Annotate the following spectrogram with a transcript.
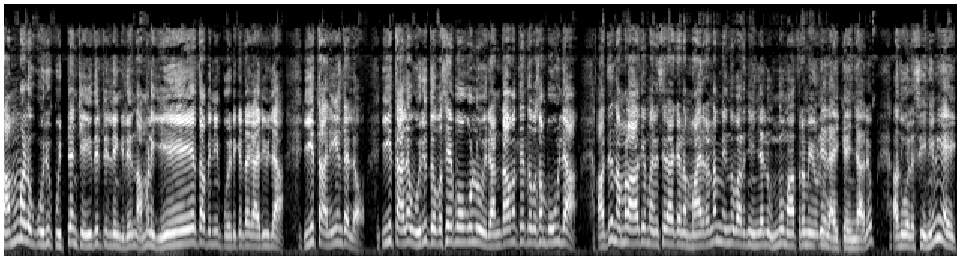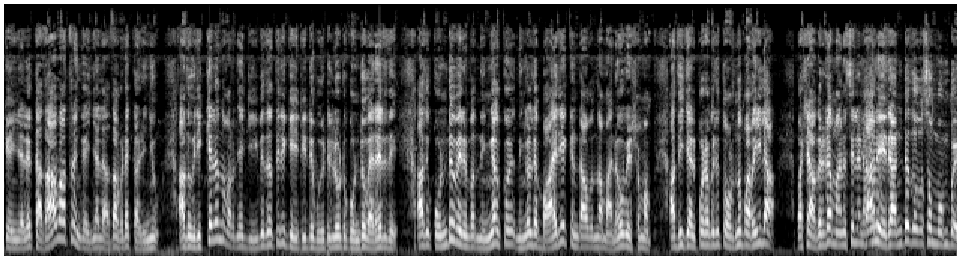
നമ്മൾ ഒരു കുറ്റം ചെയ്തിട്ടില്ലെങ്കിൽ നമ്മൾ ഏതവനെയും പേടിക്കേണ്ട കാര്യമില്ല. ഈ തലയുണ്ടല്ലോ. ഈ തല ഒരു ദിവസമേ പോകുള്ളൂ രണ്ടാമത്തെ ദിവസം പോകില്ല അത് നമ്മൾ ആദ്യം മനസ്സിലാക്കണം. മരണം എന്ന് പറഞ്ഞു കഴിഞ്ഞാൽ ഒന്ന് മാത്രമേ ആയി കഴിഞ്ഞാലും അതുപോലെ സിനിമയായി കഴിഞ്ഞാൽ കഥാപാത്രം കഴിഞ്ഞാൽ അത് അവിടെ കഴിഞ്ഞു. അത് ഒരിക്കലും എന്ന് പറഞ്ഞാൽ ജീവിതത്തിൽ കയറ്റിയിട്ട് വീട്ടിലോട്ട് കൊണ്ടുവരരുത്. അത് കൊണ്ടുവരുമ്പോൾ നിങ്ങൾക്ക് നിങ്ങളുടെ ഭാര്യയ്ക്ക് ഉണ്ടാവുന്ന മനോവിഷമം അത് ചിലപ്പോൾ അവർ തുറന്നു പറയില്ല. പക്ഷെ അവരുടെ മനസ്സിലുണ്ടാകും രണ്ട് ദിവസം മുമ്പ്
